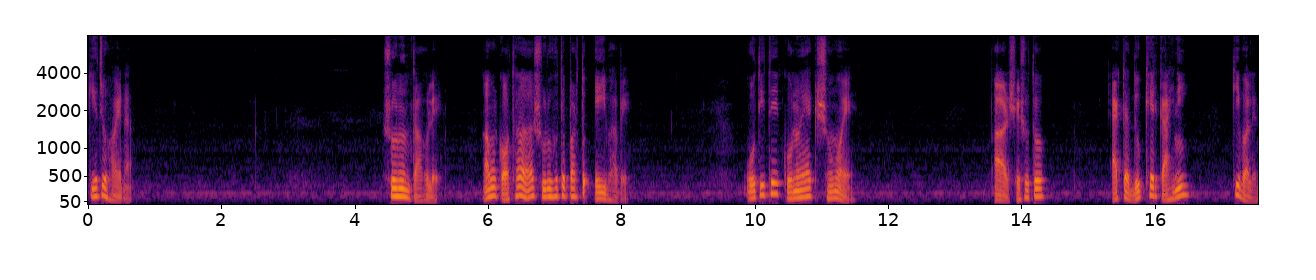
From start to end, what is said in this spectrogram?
কেজো হয় না। শুনুন তাহলে। আমার কথা শুরু হতে পারত এইভাবে। অতীতে কোনো এক সময়ে আর শেষ হতো একটা দুঃখের কাহিনী, কি বলেন?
